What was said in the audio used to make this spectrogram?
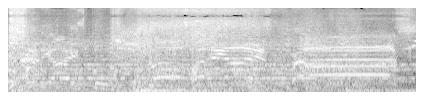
for the eyes, Boo! Go for the eyes! Rask!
